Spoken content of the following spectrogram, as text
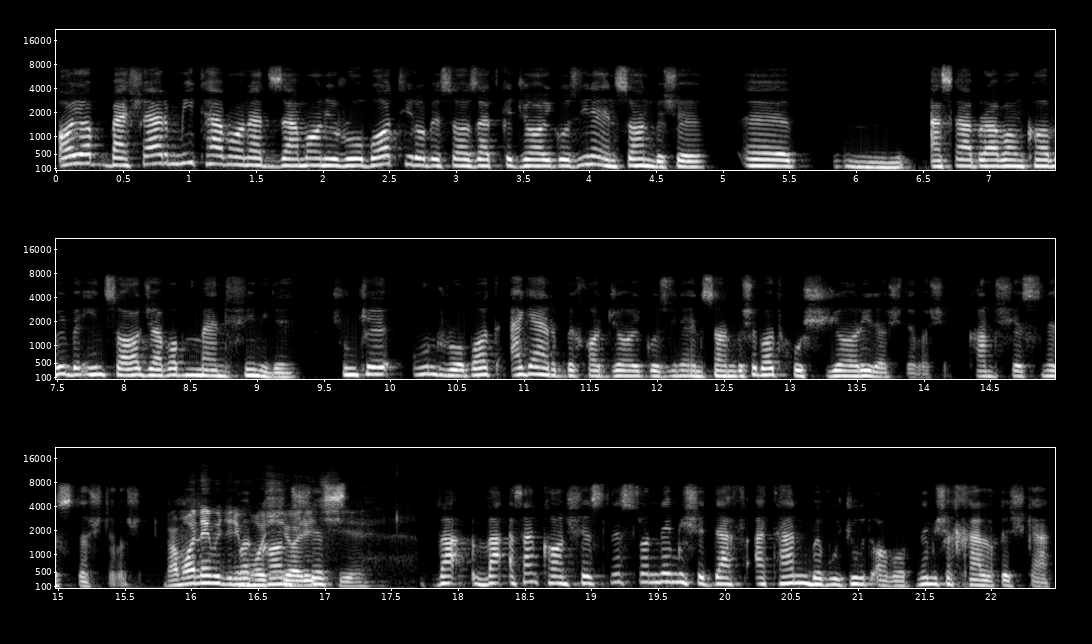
آیا بشر می‌تواند زمانی رباتی رو بسازد که جایگزین انسان بشه؟ عصب‌روانکاوی به این سوال جواب منفی میده. چون که اون ربات اگر بخواد جایگزین انسان بشه باید هوشیاری داشته باشه consciousness داشته باشه. و ما نمی‌دونیم هوشیاری چیه. و, و اصلا consciousness رو نمیشه دفعتا به وجود آورد نمیشه خلقش کرد.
